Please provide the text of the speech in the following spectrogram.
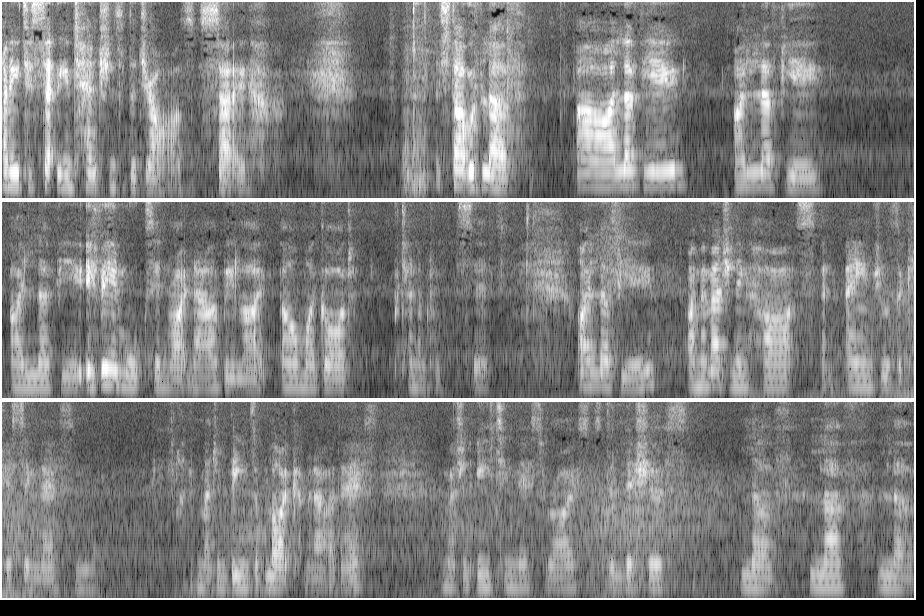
I need to set the intentions of the jars. So, let's start with love. Oh, I love you. I love you. I love you. If Ian walks in right now, I'd be like, oh my god, pretend I'm talking to Sid. I love you. I'm imagining hearts and angels are kissing this, and I can imagine beams of light coming out of this. Imagine eating this rice, it's delicious. Love, love, love.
